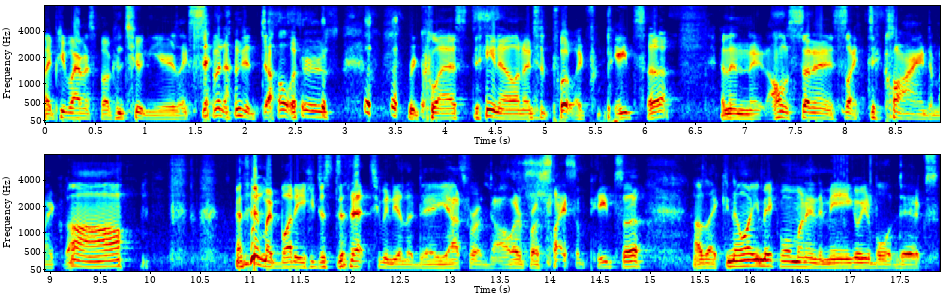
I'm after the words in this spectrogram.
Like people I haven't spoken to in years. Like seven hundred dollars request. You know, and I just put like for pizza, and then it, all of a sudden it's like declined. I'm like, oh. And then my buddy, he just did that to me the other day. He asked for a dollar for a slice of pizza. I was like, you know what? You make more money than me. Go eat a bowl of dicks.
